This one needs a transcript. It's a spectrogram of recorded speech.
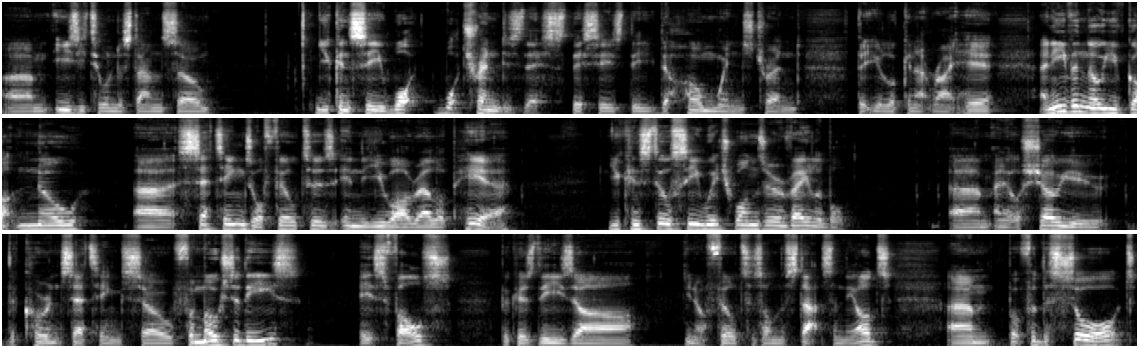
um, easy to understand. So you can see what, what trend is this? This is the, the home wins trend that you're looking at right here. And even though you've got no uh, settings or filters in the URL up here, you can still see which ones are available um, and it'll show you the current settings. So for most of these, it's false because these are you know filters on the stats and the odds. Um, but for the sort,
